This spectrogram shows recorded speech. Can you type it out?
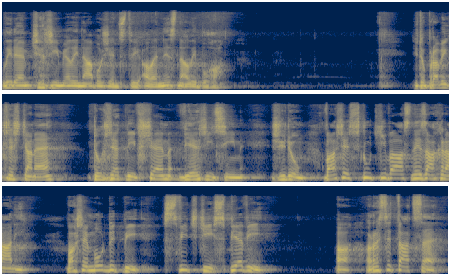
lidem, kteří měli náboženství, ale neznali Boha. Tito praví křesťané to řekli všem věřícím židům. Vaše skutí vás nezachrání. Vaše modlitby, svíčky, zpěvy a recitace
